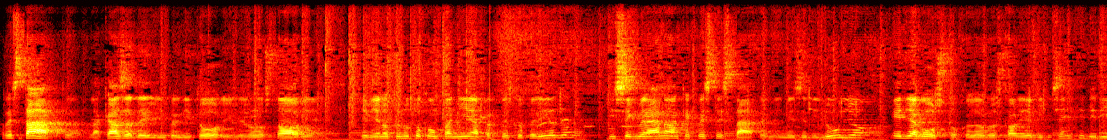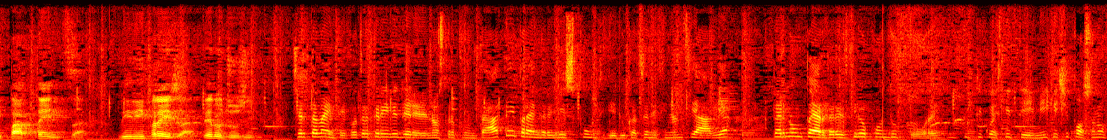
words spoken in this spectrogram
Restart, la casa degli imprenditori, le loro storie, che vi hanno tenuto compagnia per questo periodo, vi seguiranno anche quest'estate, nel mese di luglio e di agosto, con le loro storie vincenti di ripartenza, di ripresa, vero Giusy? Certamente potrete rivedere le nostre puntate e prendere gli spunti di educazione finanziaria per non perdere il filo conduttore di tutti questi temi che ci possono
